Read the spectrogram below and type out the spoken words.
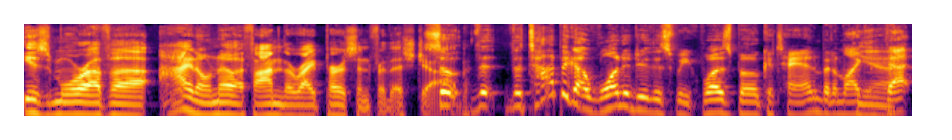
is more of a I don't know if I'm the right person for this job. So the the topic I wanted to do this week was Bo Katan, but I'm like Yeah. that.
